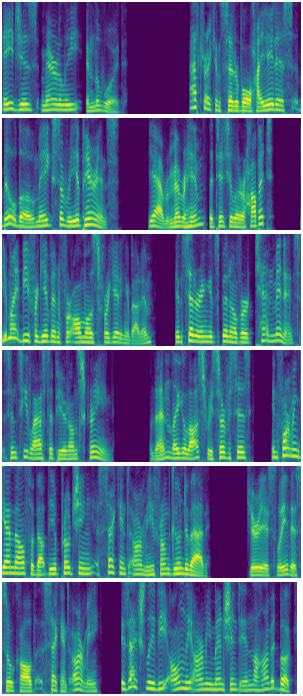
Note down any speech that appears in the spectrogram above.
ages merrily in the wood. After a considerable hiatus, Bilbo makes a reappearance. Yeah, remember him, the titular hobbit? You might be forgiven for almost forgetting about him, considering it's been over 10 minutes since he last appeared on screen. Then Legolas resurfaces, informing Gandalf about the approaching Second Army from Gundabad. Curiously, this so called Second Army is actually the only army mentioned in the Hobbit book.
